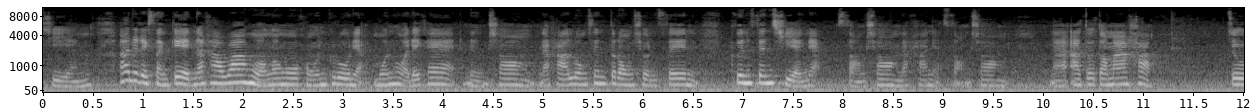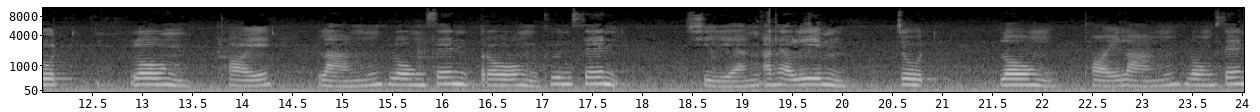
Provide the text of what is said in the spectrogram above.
เฉียงอะเด็กๆสังเกตนะคะว่าหัวงองูของคุณครูเนี่ยม้วนหัวได้แค่หนึ่งช่องนะคะ ลงเส้นตรงชนเส้น ขึ้นเส้นเฉียงเนี่ยสองช่องนะคะเนี่ยสองช่องนะอะตัวต่อมาค่ะ จุดลง ถอย หลัง ลงเส้นตรง ขึ้นเส้น เฉียงอะแถวริม จุดลง ถอยหลัง ลงเส้น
